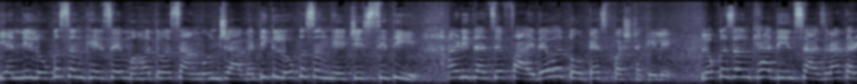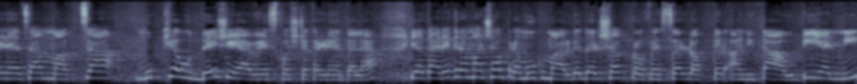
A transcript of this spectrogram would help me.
यांनी लोकसंख्येचे महत्त्व सांगून जागतिक लोकसंख्येची स्थिती आणि त्याचे फायदे व तोटे स्पष्ट केले. लोकसंख्या दिन साजरा करण्याचा मागचा मुख्य उद्देश यावेळी स्पष्ट करण्यात आला. या कार्यक्रमाच्या प्रमुख मार्गदर्शक प्रोफेसर डॉक्टर अनिता आवटी यांनी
